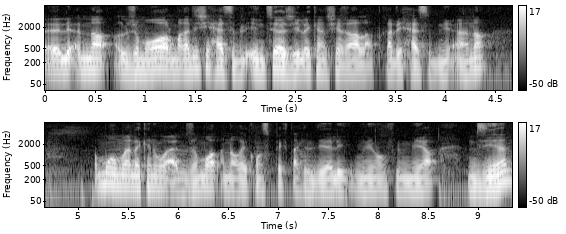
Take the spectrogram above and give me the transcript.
آه، لأن الجمهور ما غاديش يحاسب الإنتاج إلا كان شي غلط غادي يحاسبني أنا. المهم أنا كنوعد الجمهور أنه غيكون spectacle ديالي مليون في المية مزيان.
